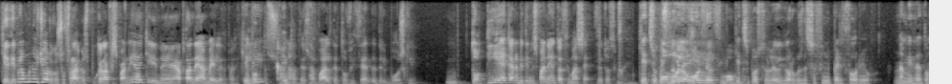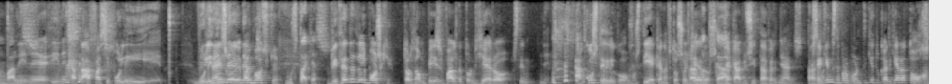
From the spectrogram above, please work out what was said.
Και δίπλα μου είναι ο Γιώργος, ο Φράγκος που γράφει Ισπανία και είναι από τα νέα μέλη. Θα πάρει. Και λέει, Ύποπτος, καλά, ύποπτος. δεν θα βάλετε το Βιθέντε Ντελμπόσκι. Το τι έκανε με την Ισπανία το θυμάσαι; Δεν το θυμάμαι. Και έτσι όπως το, Ομολογώ ότι δεν λέει, θυμόμουν. και έτσι όπως το λέει ο Γιώργος, δεν σε αφήνει περιθώριο να μην δεν τον βάλεις. Είναι, είναι κατάφαση πολύ, ε, πολύ Βιθέντε δύσκολη. πάντως. Ντελμπόσκε. Μουστάκιας. Βιθέντε Τελμπόσκι. Τώρα θα μου πεις, βάλτε τον γέρο στην. Ναι. Ακούστε λίγο όμως τι έκανε αυτός ο γέρο Πραγματικά. για κάποιους ή ταβερνιάρη. Ξεκίνησε την προπονητική του καριέρα το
